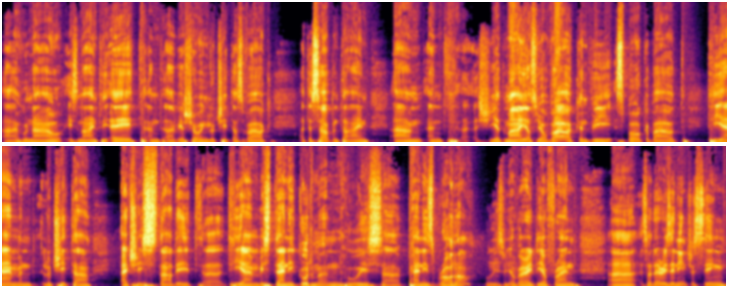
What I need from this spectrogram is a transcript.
uh, who now is 98, and uh, we are showing Luchita's work at the Serpentine. Um, and uh, she admires your work, and we spoke about TM, and Luchita actually studied uh, TM with Danny Goodman, who is uh, Penny's brother, who is mm-hmm. your very dear friend. Uh, so there is an interesting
